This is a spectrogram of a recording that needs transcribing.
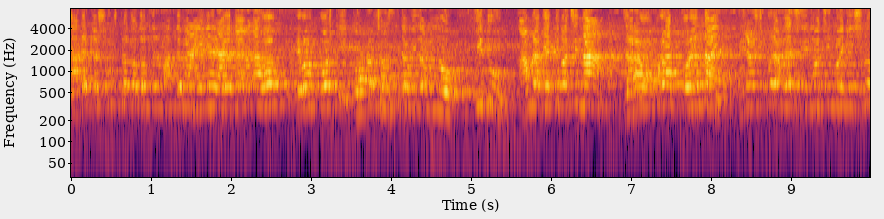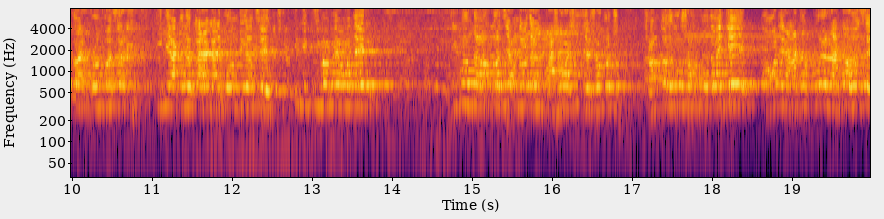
তাদেরকে সুষ্ঠু তদন্তের মাধ্যমে আইনের আয়তায় আনা হোক এবং কঠিন কঠোর শাস্তি দাবি জানানো হোক কিন্তু আমরা দেখতে পাচ্ছি না, যারা অপরাধ করেন নাই। বিশেষ করে আমাদের শ্রীমা চিন্ময় কৃষ্ণ দাস ব্রহ্মচারী, তিনি এখনও কারাগারে বন্দী আছেন। তিনি কীভাবে আমাদের জীবন ধারণ করছে, আমরা জানি। পাশাপাশি যে সকল সংখ্যালঘু সম্প্রদায়কে আমাদের আটক করে রাখা হয়েছে,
